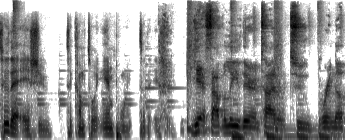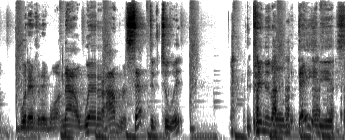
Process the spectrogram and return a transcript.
to that issue to come to an endpoint to the issue. Yes, I believe they're entitled to bring up whatever they want. Now, whether I'm receptive to it, depending on the day it is.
